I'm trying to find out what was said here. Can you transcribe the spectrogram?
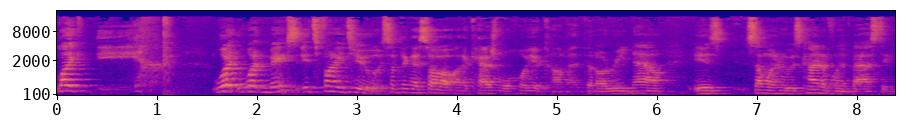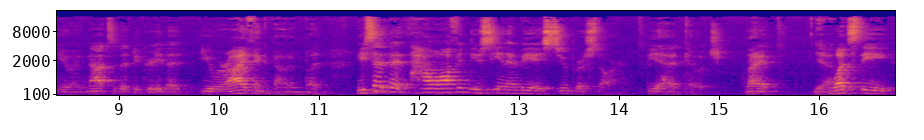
Like, what what makes it's funny too. Something I saw on a casual Hoya comment that I'll read now is someone who is kind of lambasting Ewing, not to the degree that you or I think about him, but he said that how often do you see an NBA superstar be a head coach, right? Yeah. What's the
